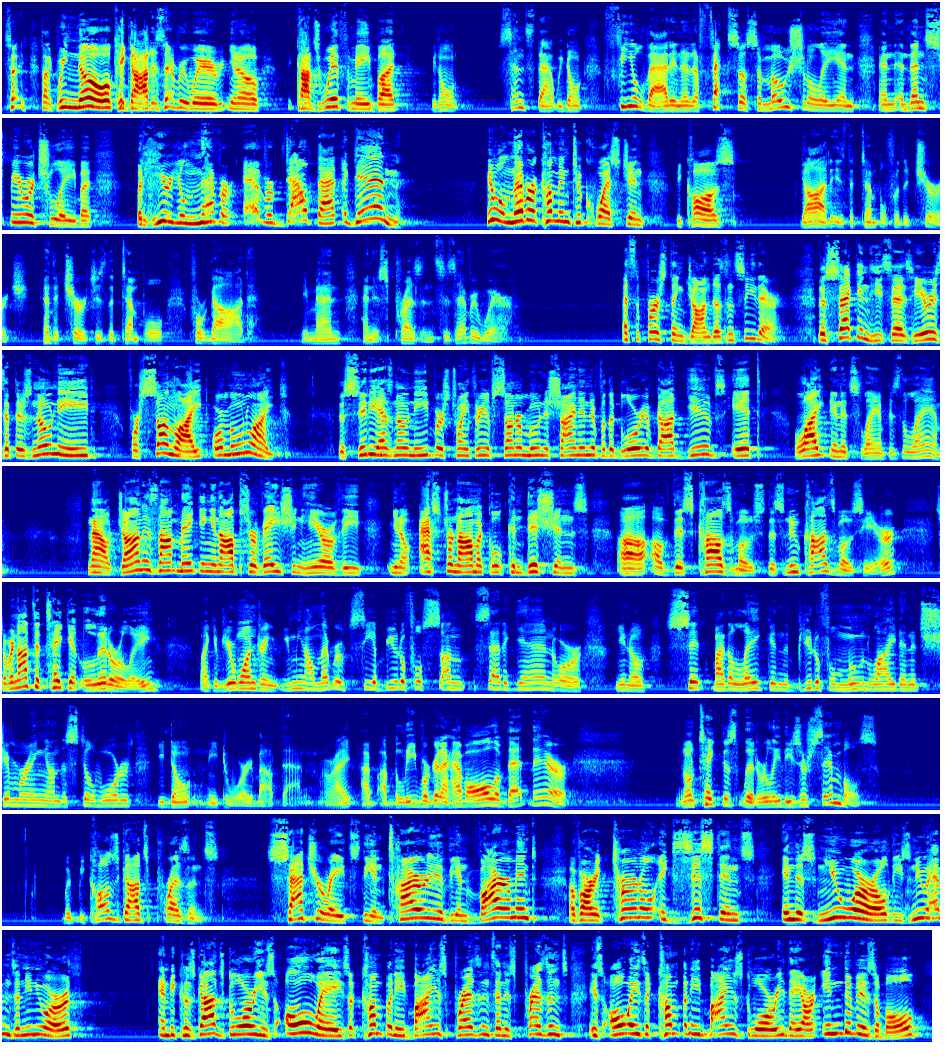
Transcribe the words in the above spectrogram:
so, like we know, okay, God is everywhere, you know, God's with me, but we don't sense that. We don't feel that, and it affects us emotionally and, and, and then spiritually. But, but here you'll never, ever doubt that again. It will never come into question because God is the temple for the church, and the church is the temple for God. Amen? And his presence is everywhere. That's the first thing John doesn't see there. The second he says here is that there's no need for sunlight or moonlight. The city has no need, verse 23, of sun or moon to shine in it, for the glory of God gives it light, and its lamp is the Lamb. Now, John is not making an observation here of the, you know, astronomical conditions uh, of this cosmos, this new cosmos here. So we're not to take it literally. Like if you're wondering, you mean I'll never see a beautiful sunset again or, you know, sit by the lake in the beautiful moonlight and it's shimmering on the still waters? You don't need to worry about that, all right? I, I believe we're going to have all of that there. You don't take this literally, these are symbols. But because God's presence saturates the entirety of the environment of our eternal existence in this new world, these new heavens and new earth, and because God's glory is always accompanied by His presence, and His presence is always accompanied by His glory, they are indivisible.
